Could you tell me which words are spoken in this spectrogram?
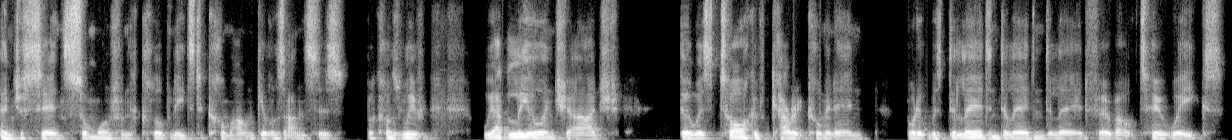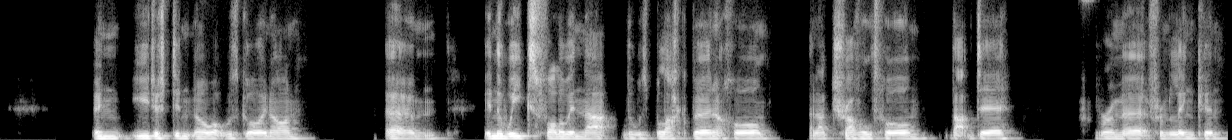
and just saying someone from the club needs to come out and give us answers because we've we had Leo in charge. There was talk of Carrick coming in, but it was delayed and delayed and delayed for about two weeks. And you just didn't know what was going on. Um, in the weeks following that, there was Blackburn at home, and I travelled home that day from uh, from Lincoln,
